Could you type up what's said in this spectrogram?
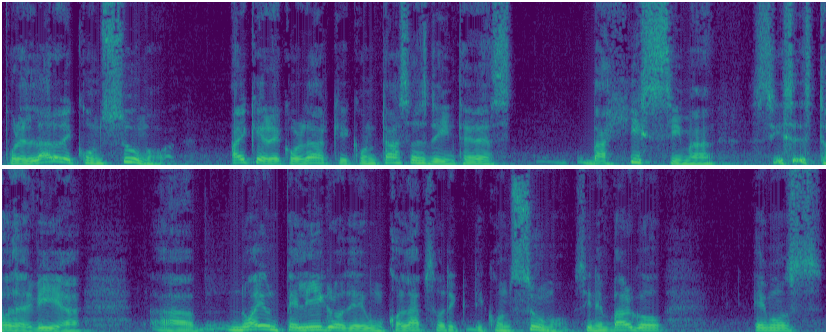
Por el lado de consumo, hay que recordar que con tasas de interés bajísimas todavía, ah, no hay un peligro de un colapso de, de consumo. Sin embargo, hemos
